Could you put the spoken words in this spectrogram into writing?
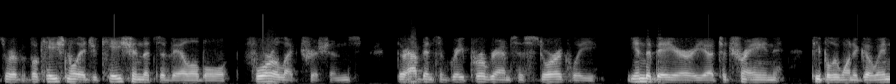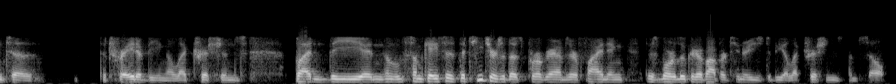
sort of vocational education that's available for electricians. There have been some great programs historically in the Bay Area to train people who want to go into the trade of being electricians. But the in some cases, the teachers of those programs are finding there's more lucrative opportunities to be electricians themselves.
